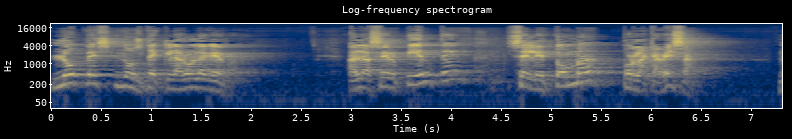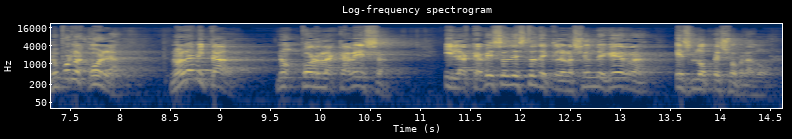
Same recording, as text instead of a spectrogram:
López nos declaró la guerra. A la serpiente se le toma por la cabeza, no por la cola, no la mitad, no, por la cabeza. Y la cabeza de esta declaración de guerra es López Obrador.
